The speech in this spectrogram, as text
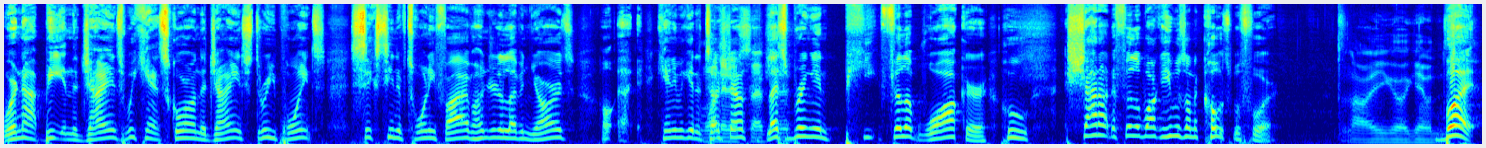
We're not beating the Giants. We can't score on the Giants. Three points, sixteen of twenty-five, 111 yards. Oh, uh, can't even get a One touchdown. Let's bring in Pete, Philip Walker, who shout out to Philip Walker. He was on the Colts before, Oh, you go again. With but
